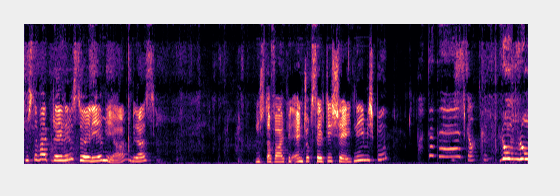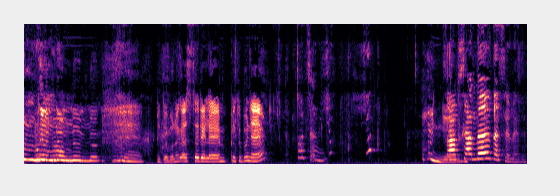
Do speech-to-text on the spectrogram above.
Mustafa hep R'leri söyleyemiyor. Biraz Mustafa Alp'in en çok sevdiği şey neymiş bu? Patates. Çok Lum lum lum lum. nım, nım. Bir de bunu gösterelim. Peki bu ne? Tavşan- Anne. Tavşanları da severim.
